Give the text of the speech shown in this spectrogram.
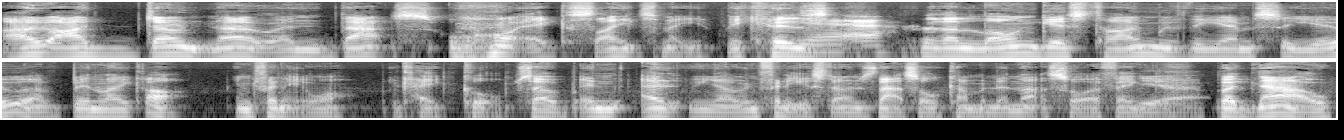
I I don't know, and that's what excites me because Yeah. for the longest time with the MCU, I've been like, oh, Infinity War, okay, cool. So in uh, you know Infinity Stones, that's all coming and that sort of thing. Yeah. But now,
